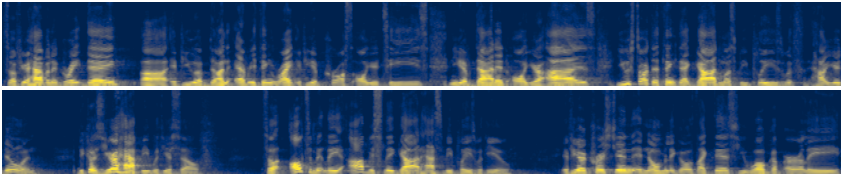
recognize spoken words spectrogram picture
So if you're having a great day, uh, if you have done everything right, if you have crossed all your T's and you have dotted all your I's, you start to think that God must be pleased with how you're doing because you're happy with yourself. So ultimately, obviously, God has to be pleased with you. If you're a Christian, it normally goes like this you woke up early,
